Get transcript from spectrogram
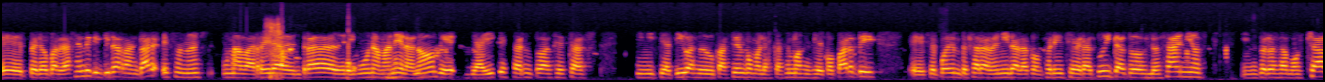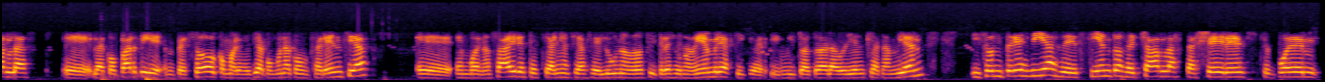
eh, pero para la gente que quiere arrancar eso no es una barrera de entrada de ninguna manera, ¿no? De, ahí que están todas estas iniciativas de educación como las que hacemos desde Ecoparty, eh, se puede empezar a venir a la conferencia gratuita todos los años y nosotros damos charlas. Eh, la Ecoparty empezó, como les decía, como una conferencia eh, en Buenos Aires. Este año se hace el 1, 2 y 3 de noviembre, así que invito a toda la audiencia también. Y son tres días de cientos de charlas, talleres, se pueden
